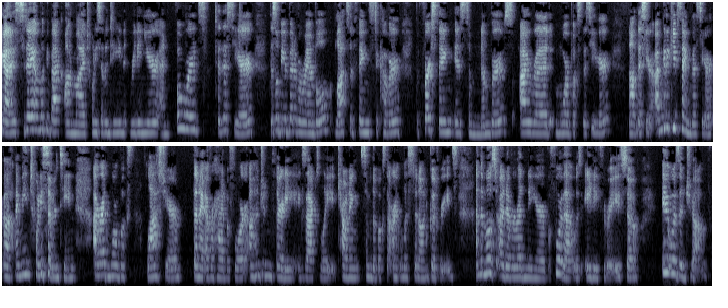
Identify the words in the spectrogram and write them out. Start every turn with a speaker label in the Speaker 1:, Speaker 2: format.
Speaker 1: Hi guys, today I'm looking back on my 2017 reading year and forwards to this year. This will be a bit of a ramble, lots of things to cover. The first thing is some numbers. I read more books this year, not this year, I'm gonna keep saying this year, Ugh, I mean 2017. I read more books last year than I ever had before, 130 exactly, counting some of the books that aren't listed on Goodreads. And the most I'd ever read in a year before that was 83, so it was a jump.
